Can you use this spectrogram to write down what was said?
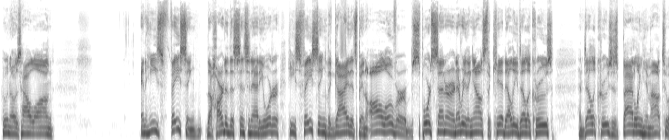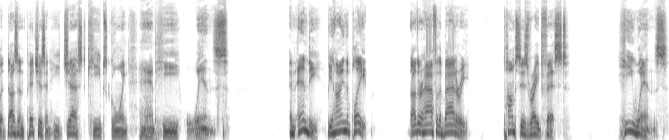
who knows how long and he's facing the heart of the Cincinnati order. He's facing the guy that's been all over Sports Center and everything else, the kid Elly De La Cruz. And De La Cruz is battling him out to a dozen pitches, and he just keeps going, and he wins. And Endy behind the plate, other half of the battery pumps his right fist. He wins.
